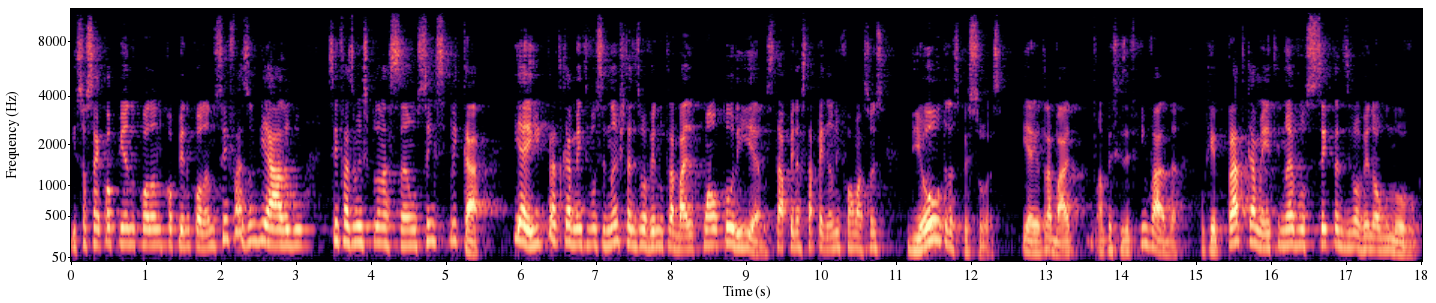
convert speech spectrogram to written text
e só sai copiando, colando, copiando, colando, sem fazer um diálogo, sem fazer uma explanação, sem explicar. E aí, praticamente, você não está desenvolvendo um trabalho com autoria, você está apenas está pegando informações de outras pessoas. E aí o trabalho, a pesquisa fica inválida, porque praticamente não é você que está desenvolvendo algo novo,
